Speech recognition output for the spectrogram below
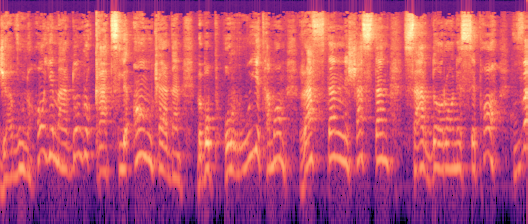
جوونهای مردم رو قتل عام کردن و با پرروی تمام رفتن نشستن سرداران سپاه و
